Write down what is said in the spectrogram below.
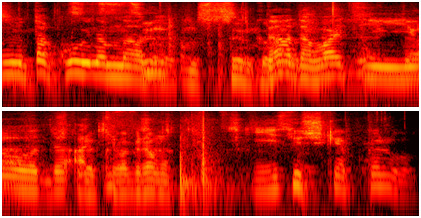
ну, такую нам надо. Цинком, с цинком. Да, давайте ее, да. А Трехкилограммов. кисточки есть? Кисточки я покажу лучше.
